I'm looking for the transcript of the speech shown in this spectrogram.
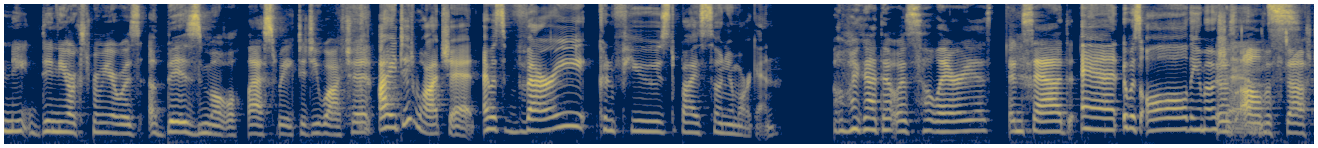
Ne- the New York's premiere was abysmal last week. Did you watch it? I did watch it. I was very confused by Sonja Morgan, Oh my god, that was hilarious and sad. and it was all the It emotions. was all the stuff.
